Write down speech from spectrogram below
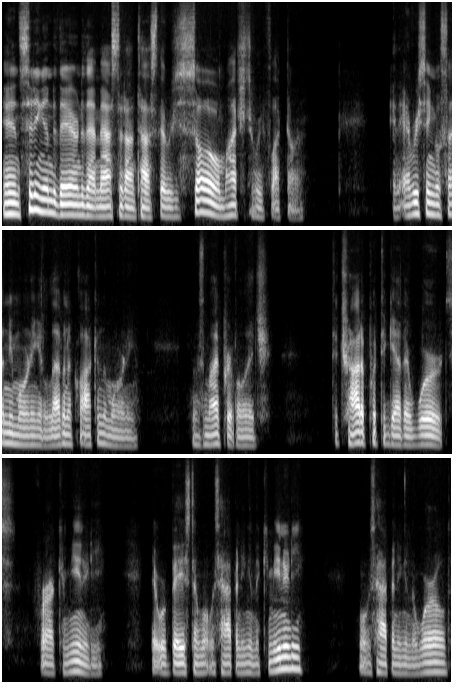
And sitting under there, under that mastodon tusk, there was so much to reflect on. And every single Sunday morning at 11 o'clock in the morning, it was my privilege to try to put together words for our community that were based on what was happening in the community, what was happening in the world,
